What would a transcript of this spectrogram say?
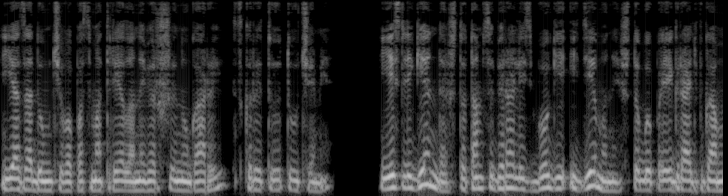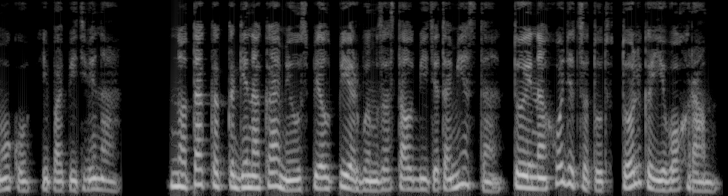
Я задумчиво посмотрела на вершину горы, скрытую тучами. Есть легенда, что там собирались боги и демоны, чтобы поиграть в гамоку и попить вина. Но так как Кагинаками успел первым застолбить это место, то и находится тут только его храм.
